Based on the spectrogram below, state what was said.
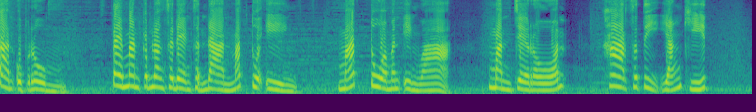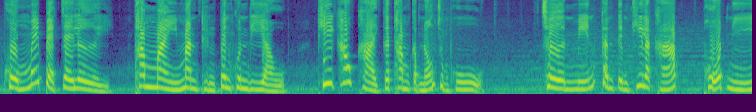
การอบรม แต่มันกำลังแสดงสันดานมัดตัวเอง มัดตัวมันเองว่า มันใจร้อน ขาดสติยั้งคิด ผมไม่แปลกใจเลยทำไมมันถึงเป็นคนเดียว ที่เข้าข่ายกระทำกับน้องชมพู่เชิญมิ้นกันเต็มที่ละครับ โพสต์นี้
